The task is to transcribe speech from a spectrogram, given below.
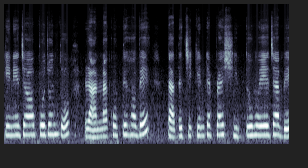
টেনে যাওয়া পর্যন্ত রান্না করতে হবে। তাতে চিকেনটা প্রায় সিদ্ধ হয়ে যাবে।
